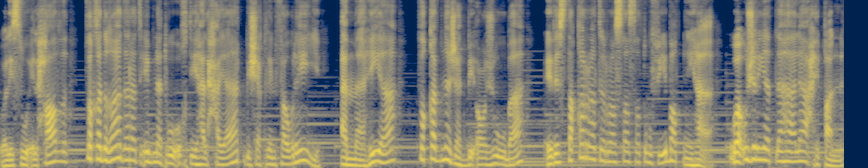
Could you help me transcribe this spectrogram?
ولسوء الحظ فقد غادرت ابنة أختها الحياة بشكل فوري. أما هي فقد نجت بأعجوبة إذ استقرت الرصاصة في بطنها وأجريت لها لاحقا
